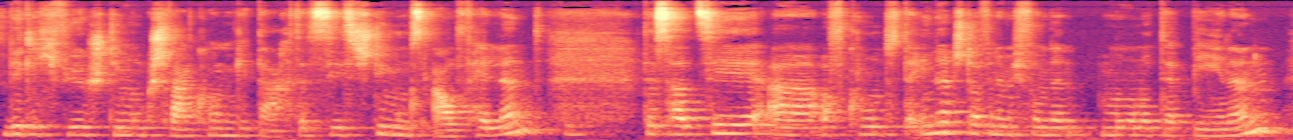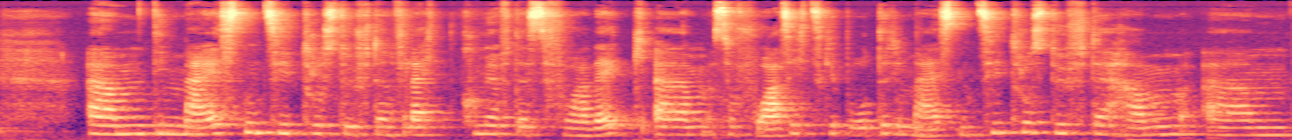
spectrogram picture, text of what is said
wirklich für Stimmungsschwankungen gedacht. Also sie ist stimmungsaufhellend. Das hat sie äh, aufgrund der Inhaltsstoffe, nämlich von den Monoterpenen. Ähm, die meisten Zitrusdüfte, und vielleicht komme ich auf das vorweg, ähm, so Vorsichtsgebote, die meisten Zitrusdüfte haben ähm,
